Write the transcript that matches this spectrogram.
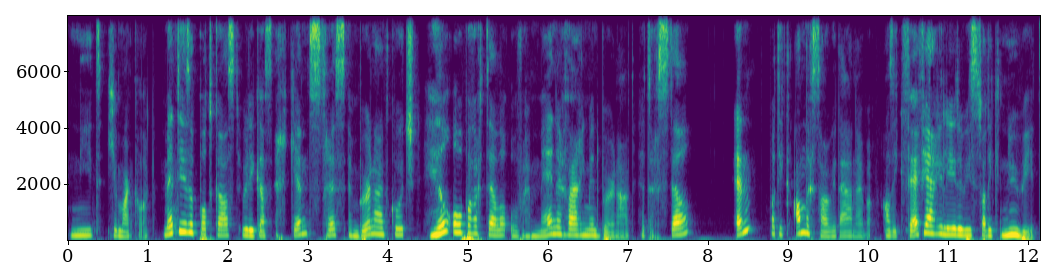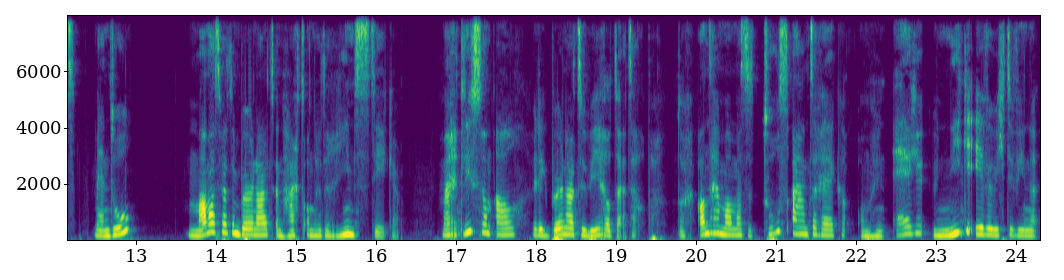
niet gemakkelijk. Met deze podcast wil ik als erkend stress- en burn-out coach heel open vertellen over mijn ervaring met burn-out, het herstel en wat ik anders zou gedaan hebben als ik vijf jaar geleden wist wat ik nu weet. Mijn doel? Mama's met een burn-out een hart onder de riem steken. Maar het liefst van al wil ik burn-out de wereld uithelpen. Door andere mama's de tools aan te reiken om hun eigen unieke evenwicht te vinden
